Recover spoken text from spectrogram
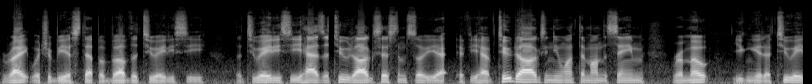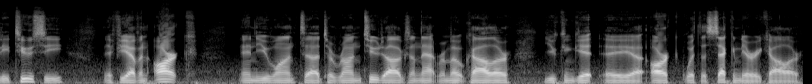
right which would be a step above the 280c the 280c has a two dog system so you, if you have two dogs and you want them on the same remote you can get a 282c if you have an arc and you want uh, to run two dogs on that remote collar, you can get a uh, arc with a secondary collar.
